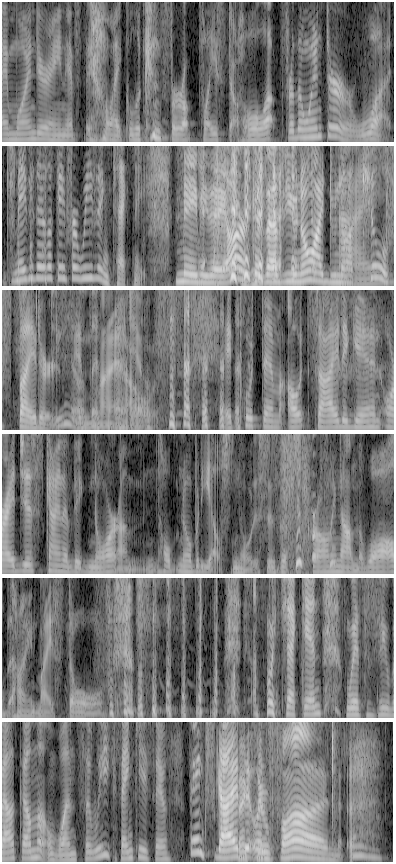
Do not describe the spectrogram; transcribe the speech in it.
I'm wondering if they're like looking for a place to hole up for the winter or what. Maybe they're looking for weaving techniques. Maybe they are, because as you know, I do not I kill spiders in my house. I put them outside again, or I just kind of ignore them and hope nobody else notices that they're crawling on the wall behind my stove. we check in with Sue Balcom once a week. Thank you, Sue. Thanks, guys. Thanks, it was fun.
